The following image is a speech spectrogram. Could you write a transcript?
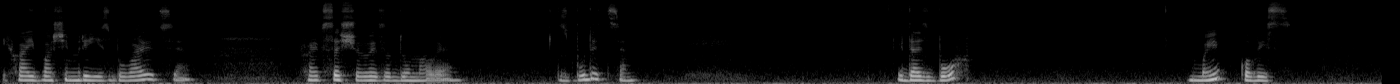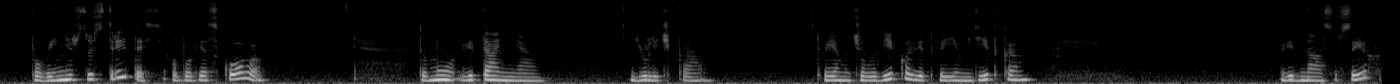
і хай ваші мрії збуваються, хай все, що ви задумали, збудеться. І дасть Бог, ми колись повинні ж зустрітись обов'язково. Тому вітання, Юлічка, твоєму чоловікові, твоїм діткам, від нас усіх.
